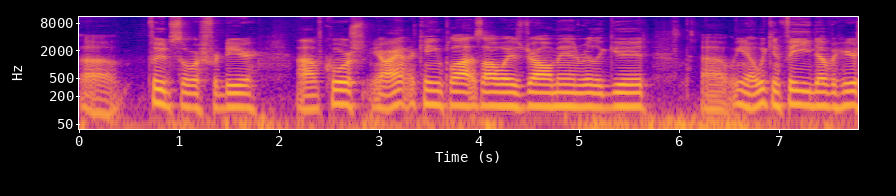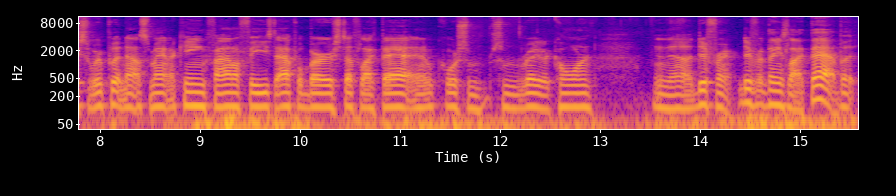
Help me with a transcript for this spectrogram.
uh, food source for deer. Uh, of course, you know, antler king plots always draw them in really good. Uh, you know, we can feed over here, so we're putting out some antler king, final feast, apple burrs, stuff like that, and of course some some regular corn and uh, different different things like that. But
